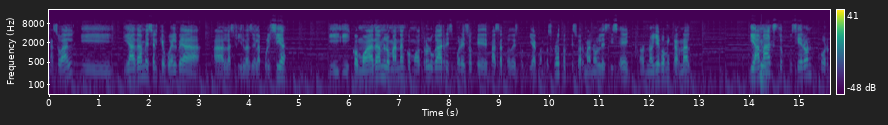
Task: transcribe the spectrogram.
casual y, Adam es el que vuelve a, las filas de la policía. Y, como Adam lo mandan como a otro lugar, es por eso que pasa todo esto que ya con Scroto, que su hermano les dice, hey, no, llegó mi carnal. Y a Max lo pusieron por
